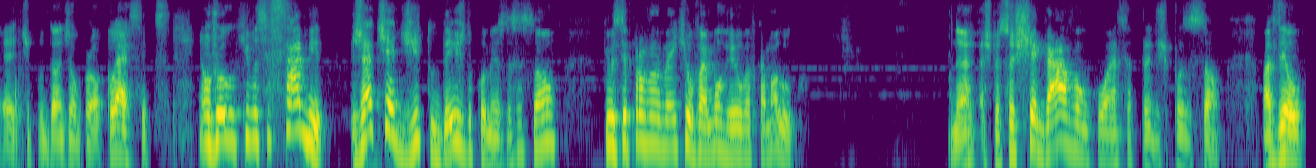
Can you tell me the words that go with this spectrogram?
é, tipo Dungeon Pro Classics, é um jogo que você sabe, já te é dito desde o começo da sessão, que você provavelmente ou vai morrer ou vai ficar maluco. Né? As pessoas chegavam com essa predisposição. Mas eu,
